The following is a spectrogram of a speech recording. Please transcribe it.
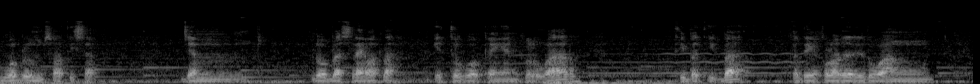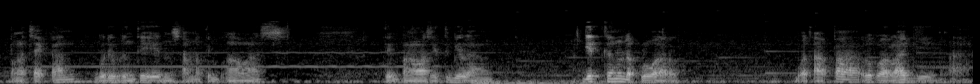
gua belum sholat isya. Jam 12 lewat lah itu gue pengen keluar. Tiba-tiba ketika keluar dari ruang pengecekan gue diberhentiin sama tim pengawas. Tim pengawas itu bilang Git kan udah keluar. Buat apa lu keluar lagi? Nah,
